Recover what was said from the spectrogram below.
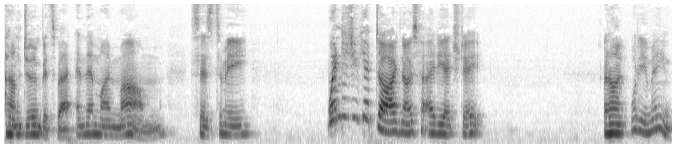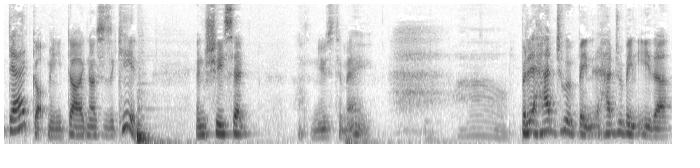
And I'm doing bits about it. And then my mum says to me, When did you get diagnosed for ADHD? And I went, What do you mean? Dad got me diagnosed as a kid. And she said, oh, News to me. wow. But it had to have been, it had to have been either,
